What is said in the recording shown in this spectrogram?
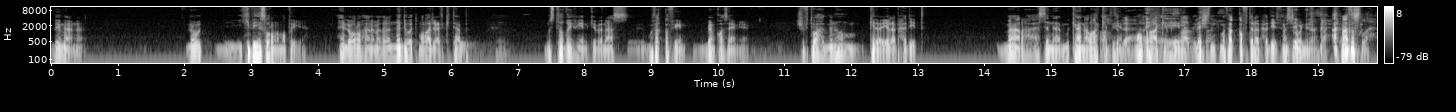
بمعنى لو كذا هي صورة نمطية الحين لو أروح أنا مثلا ندوة مراجعة كتاب. مستضيفين كذا ناس مثقفين بين قوسين يعني شفت واحد منهم كذا يلعب حديد ما راح أحس إنه مكانه راكب هنا تبلع. مو براكب إيه، صادق، ليش. أنت مثقف تلعب حديد في نفس الوقت. ما تصلح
